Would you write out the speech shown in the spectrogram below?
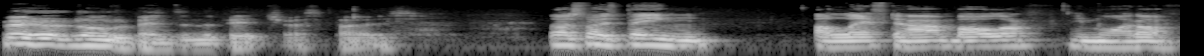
but it all depends on the pitch, I suppose. I suppose being a left arm bowler, he might have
